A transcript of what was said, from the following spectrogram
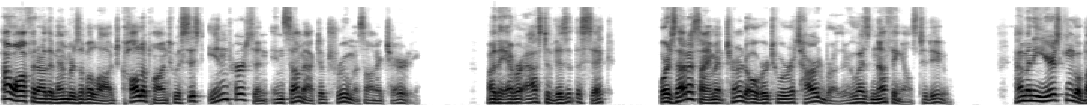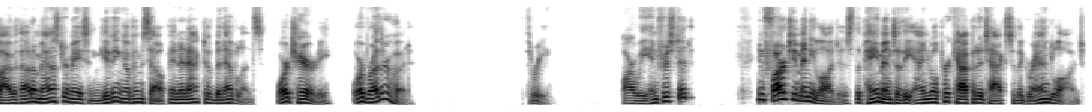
How often are the members of a lodge called upon to assist in person in some act of true Masonic charity? Are they ever asked to visit the sick? Or is that assignment turned over to a retired brother who has nothing else to do? How many years can go by without a master mason giving of himself in an act of benevolence, or charity, or brotherhood? 3. Are we interested? In far too many lodges, the payment of the annual per capita tax to the Grand Lodge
